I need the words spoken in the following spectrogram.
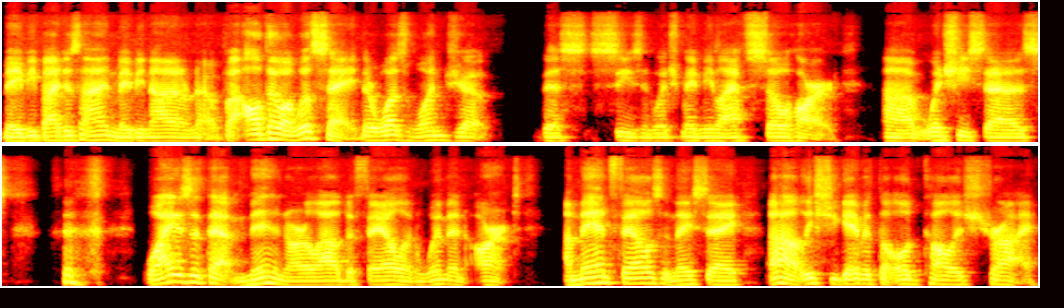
maybe by design, maybe not. I don't know. But although I will say there was one joke this season which made me laugh so hard uh, when she says, "Why is it that men are allowed to fail and women aren't?" A man fails and they say, "Oh, at least you gave it the old college try."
